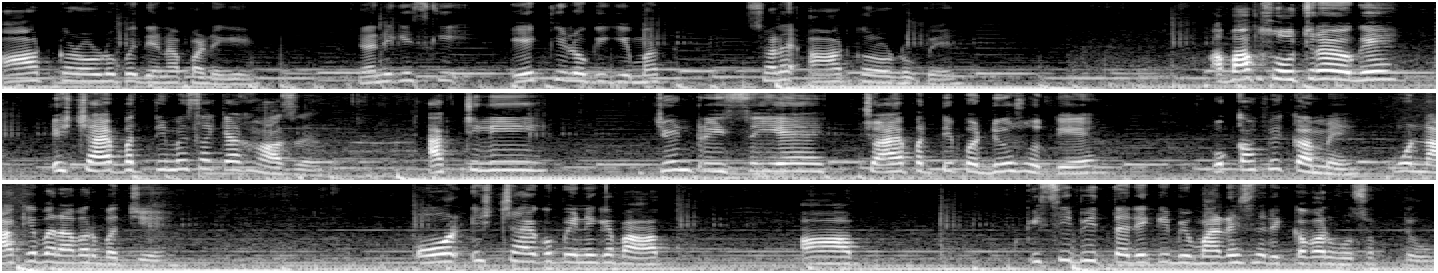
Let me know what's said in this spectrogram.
आठ करोड़ रुपए देना पड़ेगा। यानी कि इसकी एक किलो की कीमत साढ़े आठ करोड़ रुपए अब आप सोच रहे होगे, इस चाय पत्ती में से क्या खास है? एक्चुअली जिन ट्रीज से ये चाय पत्ती प्रोड्यूस होती है, वो काफ़ी कम है, वो ना के बराबर बचे हैं। और इस चाय को पीने के बाद आप किसी भी तरह की बीमारी से रिकवर हो सकते हो,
